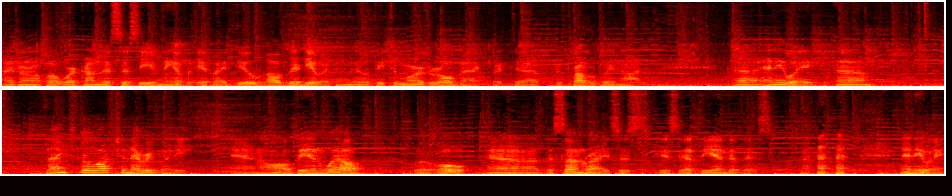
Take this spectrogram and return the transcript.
I don't know if I'll work on this this evening. If, if I do, I'll video it, and it'll be tomorrow's rollback, but, uh, but probably not. Uh, anyway, um, thanks for watching, everybody, and all being well. well oh, uh, the sunrise is, is at the end of this. anyway,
